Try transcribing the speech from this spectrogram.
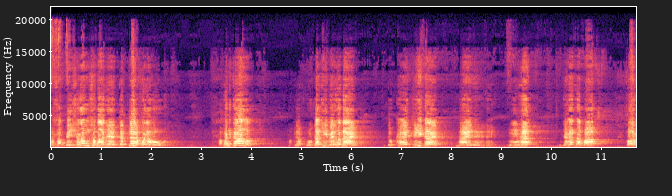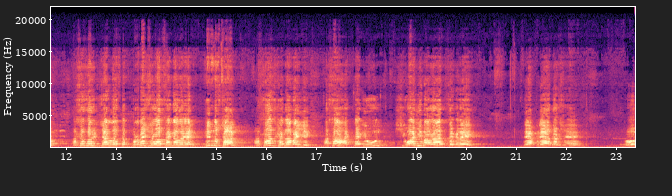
असा बेशरम समाज आहे त्यातले आपण आहोत. आपण काय आहोत? आपल्या पोटाची वेदना आहे दुःख आहे तिडीक आहे. नाही नाही नाही. जगाचा बाप पण असं जर विचारलं तर परमेश्वराला सांगावं लागेल हिंदुस्थान असाच घडला पाहिजे. असा हट्ट घेऊन शिवाजी महाराज जगले ते आपले आदर्श आहे. हो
